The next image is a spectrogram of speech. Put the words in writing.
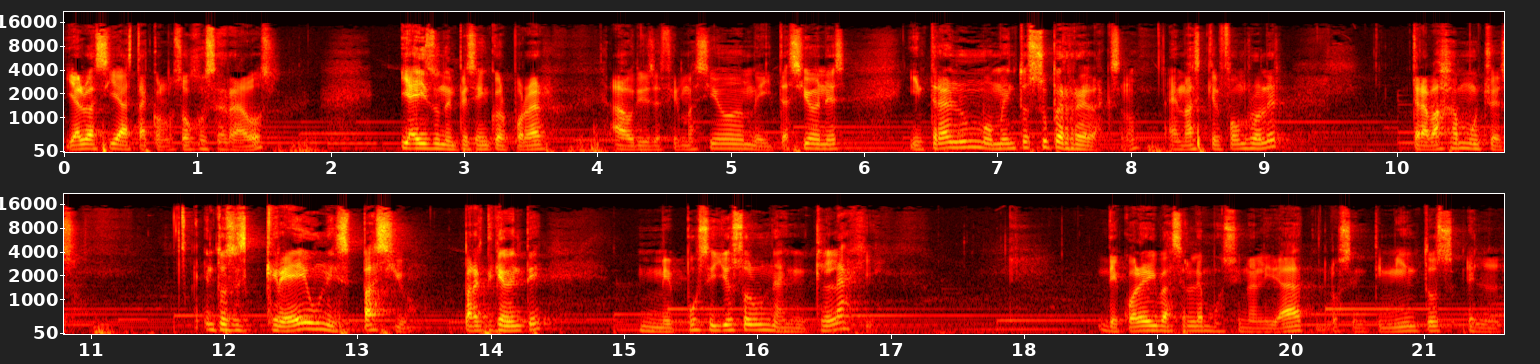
ya lo hacía hasta con los ojos cerrados. Y ahí es donde empecé a incorporar audios de afirmación, meditaciones y entrar en un momento súper relax, ¿no? Además que el foam roller trabaja mucho eso. Entonces creé un espacio, prácticamente me puse yo solo un anclaje de cuál iba a ser la emocionalidad, los sentimientos, el,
